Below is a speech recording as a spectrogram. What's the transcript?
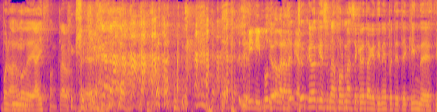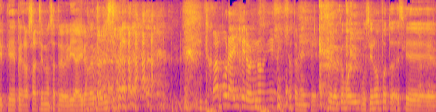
Bueno, algo de iPhone, claro. Mini punto yo, para yo- Dani yo creo que es una forma secreta que tiene PTT King de decir que Pedro Sánchez no se atrevería a ir a una entrevista. Va por ahí, pero no es exactamente. Pero como pusieron fotos, es que...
